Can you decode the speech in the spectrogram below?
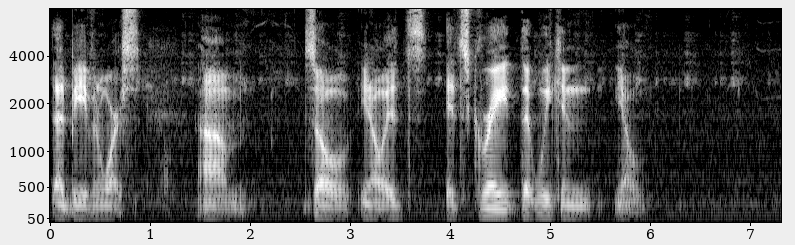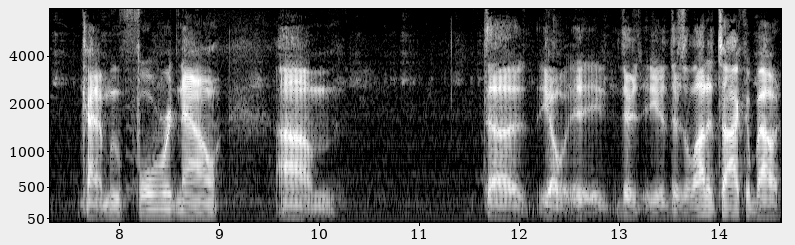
that'd be even worse. Um, so you know, it's it's great that we can you know kind of move forward now. Um, the you know it, there's you know, there's a lot of talk about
